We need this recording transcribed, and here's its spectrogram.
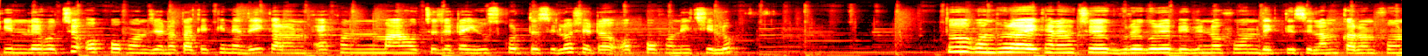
কিনলে হচ্ছে ওপ্পো ফোন যেন তাকে কিনে দিই। কারণ এখন মা হচ্ছে যেটা ইউজ করতেছিল, সেটা ওপ্পো ফোনই ছিল। তো বন্ধুরা, এখানে হচ্ছে ঘুরে ঘুরে বিভিন্ন ফোন দেখতেছিলাম, কারণ ফোন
